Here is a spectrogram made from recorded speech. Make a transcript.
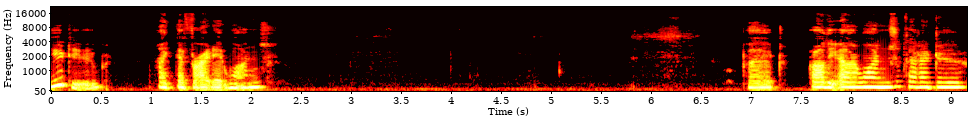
YouTube, like the Friday ones. But all the other ones that I do,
